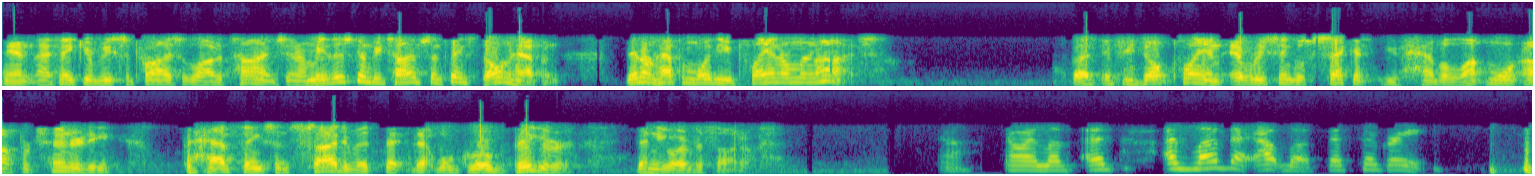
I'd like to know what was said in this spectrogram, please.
And I think you'll be surprised a lot of times. And I mean, there's going to be times when things don't happen. They don't happen whether you plan them or not. But if you don't plan every single second, you have a lot more opportunity to have things inside of it that, that will grow bigger than you ever thought of. Yeah. Oh, I love I love that outlook. That's so great.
